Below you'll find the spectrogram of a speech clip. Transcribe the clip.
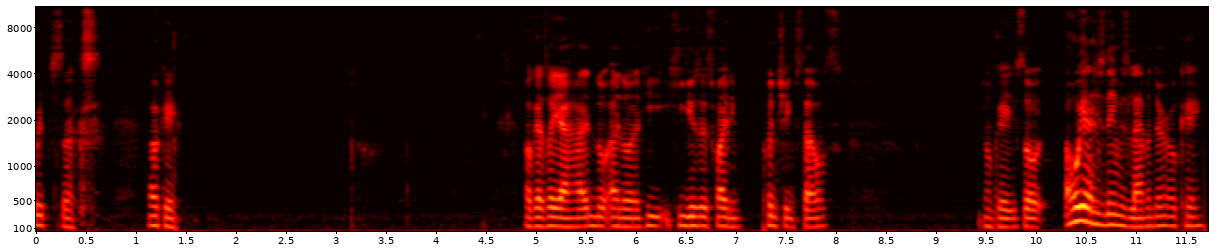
which sucks. Okay. Okay, so yeah, I know, I know. He he uses fighting punching styles. Okay, so oh yeah, his name is Lavender. Okay,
